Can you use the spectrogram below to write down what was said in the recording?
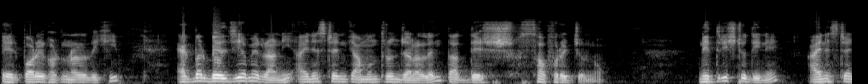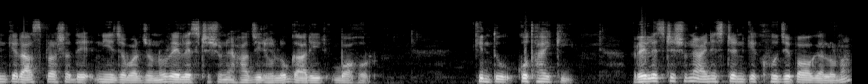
এর পরের ঘটনাটা দেখি। একবার বেলজিয়ামের রানী আইনস্টাইনকে আমন্ত্রণ জানালেন তার দেশ সফরের জন্য। নির্দিষ্ট দিনে আইনস্টাইনকে রাজপ্রাসাদে নিয়ে যাওয়ার জন্য রেল স্টেশনে হাজির হলো গাড়ির বহর। কিন্তু কোথায় কি? রেল স্টেশনে আইনস্টাইনকে খুঁজে পাওয়া গেল না।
